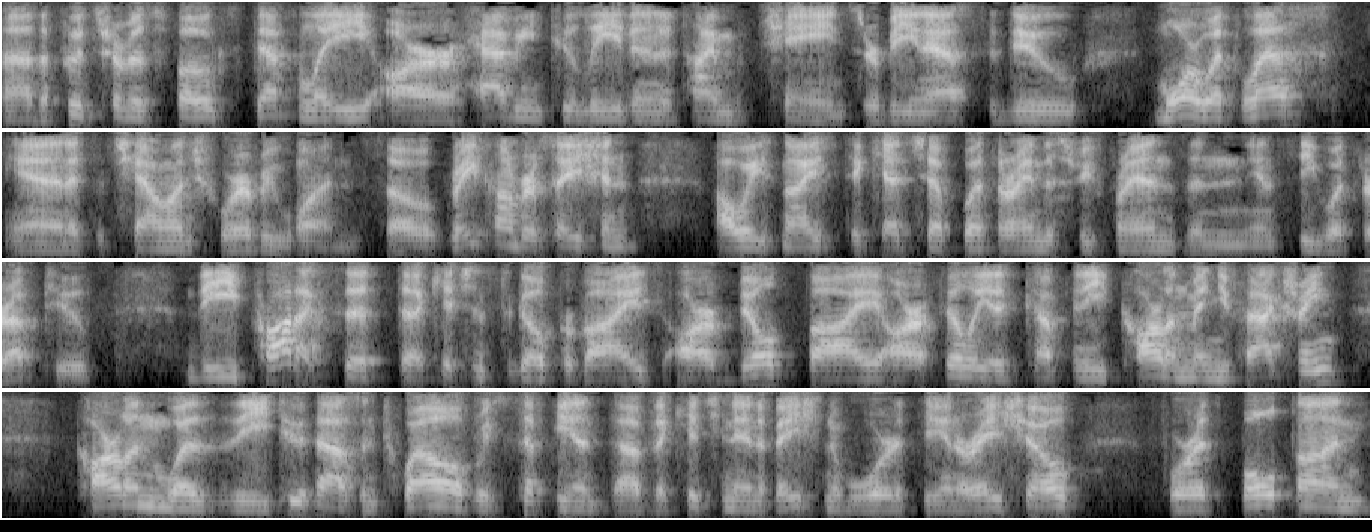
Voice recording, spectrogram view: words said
uh, the food service folks definitely are having to lead in a time of change. They're being asked to do more with less, and it's a challenge for everyone. So great conversation always nice to catch up with our industry friends and, and see what they're up to. The products that uh, Kitchens to Go provides are built by our affiliated company, Carlin Manufacturing. Carlin was the 2012 recipient of the Kitchen Innovation Award at the NRA show for its bolt-on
